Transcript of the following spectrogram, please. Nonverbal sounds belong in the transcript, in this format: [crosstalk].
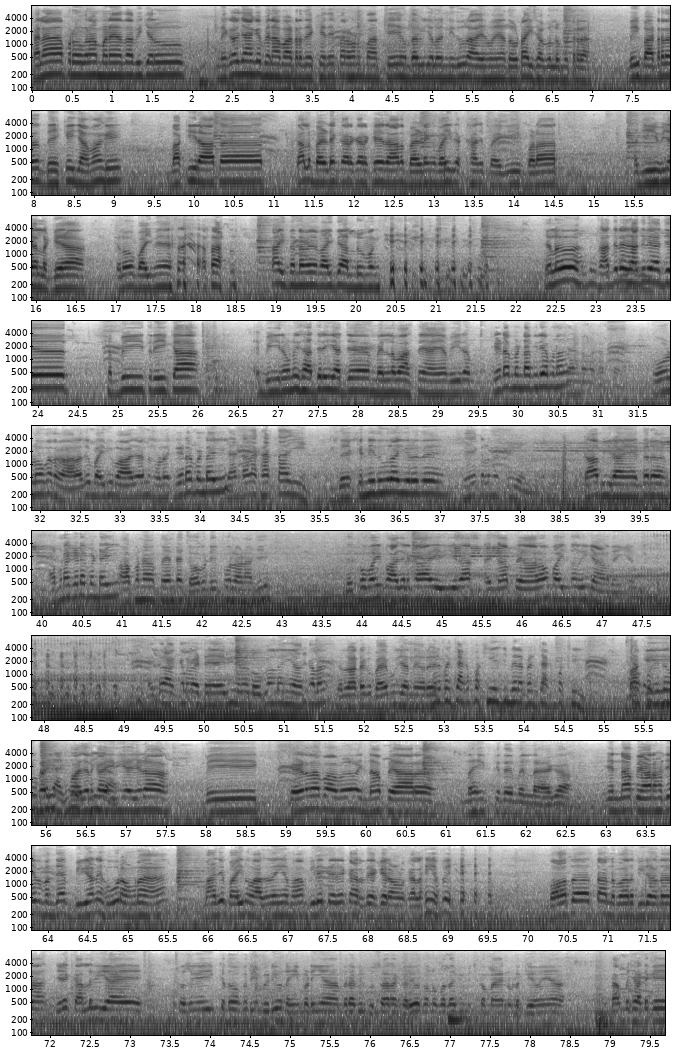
ਪਹਿਲਾਂ ਪ੍ਰੋਗਰਾਮ ਬਣਿਆ ਤਾਂ ਵੀ ਚਲੋ ਨਿਕਲ ਜਾਾਂਗੇ ਬਿਨਾ ਬਾਰਡਰ ਦੇਖੇ ਤੇ ਪਰ ਹੁਣ ਮਨ 'ਚ ਇਹ ਹੁੰਦਾ ਵੀ ਚਲੋ ਇੰਨੀ ਦੂਰ ਆਏ ਹੋਏ ਆ 2 250 ਕਿਲੋਮੀਟਰ। ਵੀ ਬਾਰਡਰ ਦੇਖ ਕੇ ਹੀ ਜਾਵਾਂਗੇ। ਬਾਕੀ ਰਾਤ ਕੱਲ ਬਿਲਡਿੰਗ ਕਰ ਕਰਕੇ ਰਾਤ ਬਿਲਡਿੰਗ ਬਾਈ ਅੱਖਾਂ 'ਚ ਪੈ ਗਈ ਬੜਾ ਅਜੀਬ ਜਿਹਾ ਲੱਗਿਆ। ਚਲੋ ਬਾਈ ਨੇ ਰਾਤ ਢਾਈ ਤਿੰਨ ਵਜੇ ਬਾਈ ਤੇ ਆਲੂ ਮੰਗੇ। ਚਲੋ ਸਾਜਰੇ ਸਾਜਰੇ ਅੱਜ 26 ਤਰੀਕ ਆ। ਵੀਰ ਉਹਨੂੰ ਸਾਜਰੇ ਅੱਜ ਮਿਲਣ ਵਾਸਤੇ ਆਏ ਆ ਵੀਰ। ਕਿਹੜਾ ਪਿੰਡ ਆ ਵੀਰੇ ਆਪਣਾ? ਕੋਲ ਲੋਕ ਦਿਖਾ ਰਾ ਜੋ ਬਾਈ ਦੀ ਆਵਾਜ਼ ਆ ਇਹਨੇ ਸੁਣਿਆ। ਕਿਹੜਾ ਪਿੰਡ ਆ ਜੀ? ਡੰਡਾ ਦਾ ਖਰਤਾ ਜੀ। ਦੇਖ ਕਿੰਨੀ ਦੂਰ ਆ ਜੀ ਉਰੇ ਤੇ? 6 ਕਿਲੋਮੀਟਰ ਹੀ ਹੈ ਜੀ। ਕਾ ਵੀਰ ਆਏ ਇੱਧਰ। ਆਪਣਾ ਕਿਹੜਾ ਪਿੰਡ ਆ ਜੀ? ਆਪਣਾ ਪਿੰਡ ਚੌਕ ਡਿਪੋ ਲਾਣਾ ਜੀ। ਦੇਖੋ ਬਾਈ ਫਾਜ਼ਿਲਕਾ ਏਰੀਏ ਦਾ ਇੰਨਾ ਪਿਆਰ ਆ ਉਹ ਬਾਈ ਤੁਸੀਂ ਜਾਣਦੇ ਹੀ ਆ। ਇੱਧਰ ਅੰਕਲ ਬੈਠੇ ਆ ਇਹ ਵੀ ਉਹਦੇ ਲੋਕਲ ਦੇ ਹੀ ਅੰਕਲ। ਜਦੋਂ ਸਾਡੇ ਕੋਲ ਬਹਿ ਬੂ ਜਾਂਦੇ ਉਰੇ। ਮੇਰੇ ਪਿੰਡ ਚੱਕ ਪੱਖੀ ਹੈ ਜੀ ਮੇਰਾ ਪਿੰਡ ਚੱਕ ਪੱਖੀ। ਬਾਕੀ ਬਾਈ ਫਾਜ਼ਿਲਕਾ ਏਰੀਆ ਜਿਹੜਾ ਵੀ ਕਹਿਣ ਦਾ ਭਾਵ ਇੰਨਾ ਪਿਆਰ ਨਹੀਂ ਕਿਤੇ ਮਿਲਣਾ ਹੈਗਾ। ਇੰਨਾ ਪਿਆਰ ਹਜੇ ਵੀ ਬੰਦੇ ਵੀਰਾਂ ਨੇ ਹੋਰ ਆਉਣਾ। ਮੈਂ ਹਜੇ ਬਾਈ ਨੂੰ ਹੱਸਦਾ ਹੀ ਆ ਮਾਂ ਵੀਰੇ ਤੇਰੇ ਘਰ ਦੇ ਅੱਗੇ ਰੌਣਕਾਂ ਲਾਈਆਂ ਹੋਏ ਬਹੁਤ ਧੰਨਵਾਦ ਵੀਰਾਂ ਦਾ ਜਿਹੜੇ ਕੱਲ ਵੀ ਆਏ। ਕੁਝ ਇੱਕ ਦੋ ਕੁ ਦੀਆਂ ਵੀਡੀਓ ਨਹੀਂ ਬਣੀਆਂ। ਮੇਰਾ ਵੀ ਗੁੱਸਾ ਨਾ ਕਰਿਓ ਤੁਹਾਨੂੰ ਪਤਾ ਵੀ ਵਿੱਚ ਕਮੈਨ ਨੂੰ ਲੱਗੇ ਹੋਏ ਆ। ਕੰਮ ਛੱਡ ਕੇ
